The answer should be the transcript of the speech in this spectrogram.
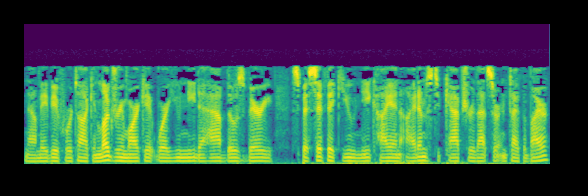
Now, maybe if we're talking luxury market where you need to have those very specific, unique, high-end items to capture that certain type of buyer,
